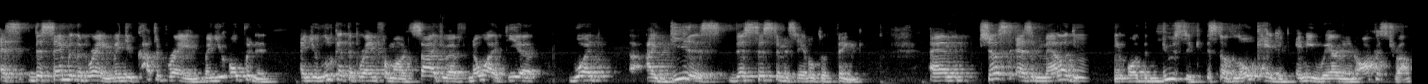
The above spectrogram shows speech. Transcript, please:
As the same with the brain. When you cut a brain, when you open it and you look at the brain from outside, you have no idea what ideas this system is able to think. And just as a melody or the music is not located anywhere in an orchestra,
